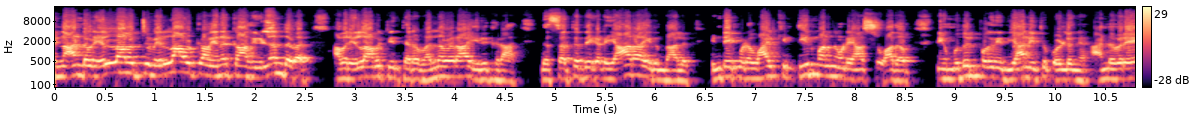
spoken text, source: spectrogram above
என் ஆண்டவர் எல்லாவற்றும் எல்லாவற்றும் எனக்காக இழந்தவர். அவர் எல்லாவற்றையும் தர வல்லவராய் இருக்கிறார். இந்த சத்தத்தை கேட்ட யாரா இருந்தாலும் இன்றைக்கு கூட வாழ்க்கையின் தீர்மானத்தினுடைய ஆசீர்வாதம். நீங்க முதல் பகுதி தியானித்துக் கொள்ளுங்க. ஆண்டவரே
